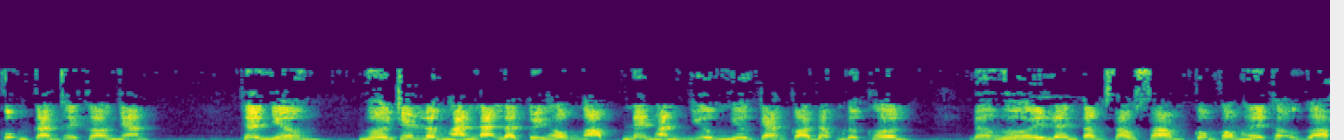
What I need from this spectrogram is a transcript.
cũng cảm thấy khó nhằn. Thế nhưng, người trên lưng hắn lại là tùy Hồng ngọc, nên hắn dường như càng có động lực hơn. Đưa người lên tầng sáu xong cũng không hề thở gấp.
